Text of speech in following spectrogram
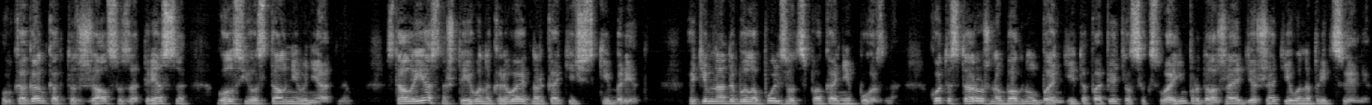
Уркаган как-то сжался, затрясся, голос его стал невнятным. Стало ясно, что его накрывает наркотический бред. Этим надо было пользоваться, пока не поздно. Кот осторожно обогнул бандита, попятился к своим, продолжая держать его на прицеле.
